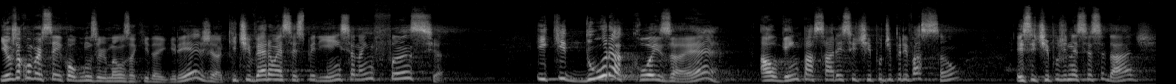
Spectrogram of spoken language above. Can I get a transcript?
E eu já conversei com alguns irmãos aqui da igreja que tiveram essa experiência na infância. E que dura coisa é alguém passar esse tipo de privação, esse tipo de necessidade.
